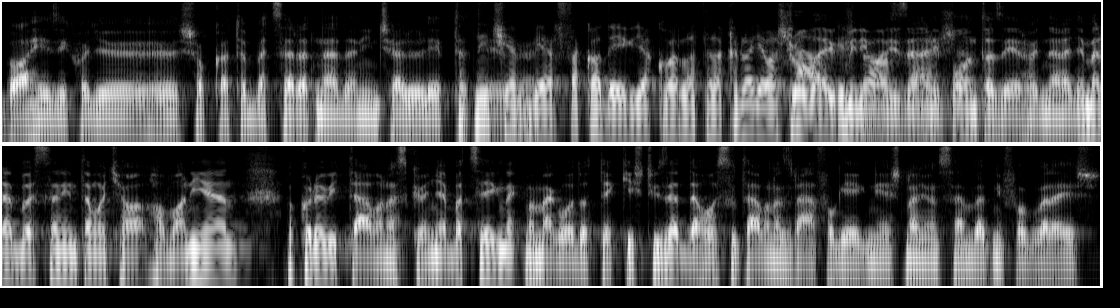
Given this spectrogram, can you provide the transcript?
balhézik, hogy ő sokkal többet szeretne, de nincs előléptető. Tehát nincs ilyen bérszakadék gyakorlatilag. Nagyon a Próbáljuk minimalizálni pont azért, hogy ne legyen, mert ebből szerintem, hogy ha, ha van ilyen, akkor rövid távon az könnyebb a cégnek, mert megoldott egy kis tüzet, de hosszú távon az rá fog égni, és nagyon szenvedni fog vele, és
